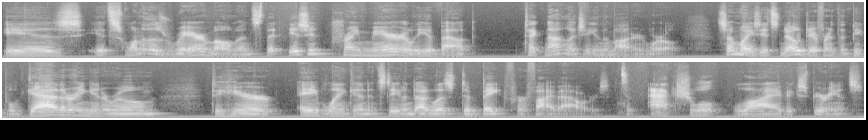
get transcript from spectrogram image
is it's one of those rare moments that isn't primarily about technology in the modern world. In some ways, it's no different than people gathering in a room to hear Abe Lincoln and Stephen Douglas debate for five hours. It's an actual live experience.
